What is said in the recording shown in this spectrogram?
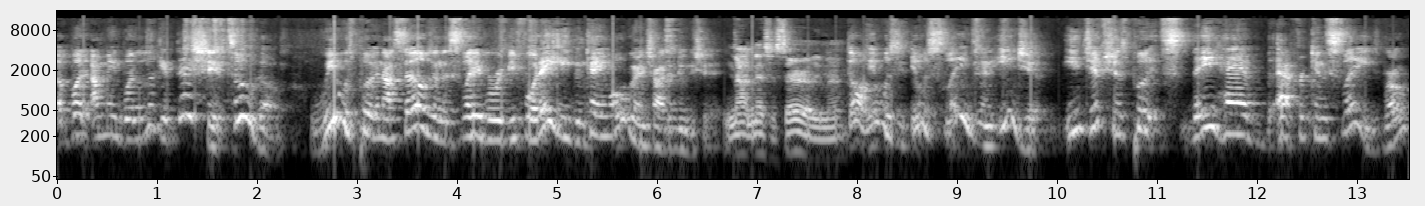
uh, but I mean, but look at this shit too, though. We was putting ourselves into slavery before they even came over and tried to do the shit. Not necessarily, man. Dog, it was it was slaves in Egypt. Egyptians put they had African slaves, bro.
